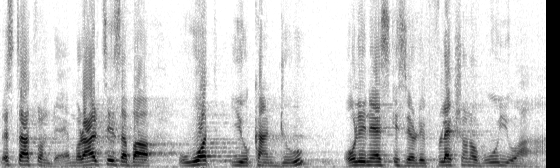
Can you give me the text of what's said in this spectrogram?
Let's start from there. Morality is about what you can do, holiness is a reflection of who you are.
